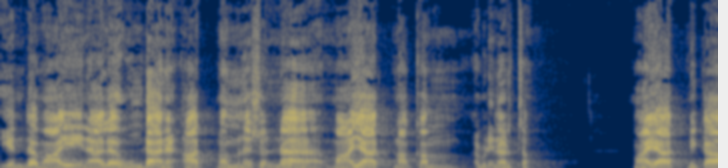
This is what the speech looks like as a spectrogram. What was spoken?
எந்த மாயினால் உண்டான ஆத்மம்னு சொன்னால் மாயாத்மகம் அப்படின்னு அர்த்தம். மாயாத்மிகா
